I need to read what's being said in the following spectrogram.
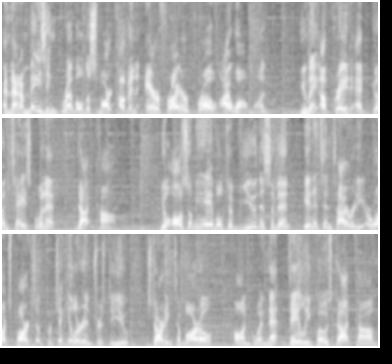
and that amazing Breville the Smart Oven Air Fryer Pro. I want one. You may upgrade at goodtastegwinnett.com. You'll also be able to view this event in its entirety or watch parts of particular interest to you starting tomorrow on GwinnettDailyPost.com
